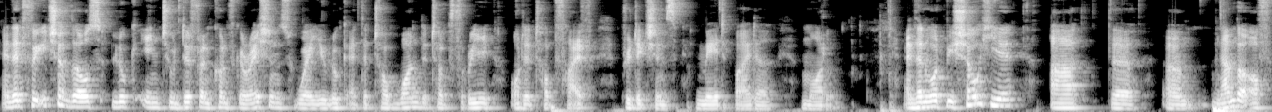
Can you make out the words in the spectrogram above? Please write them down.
And then for each of those, look into different configurations where you look at the top one, the top three, or the top five predictions made by the model. And then what we show here are the um, number of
